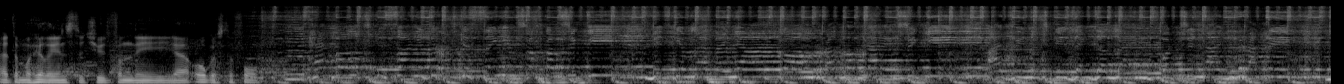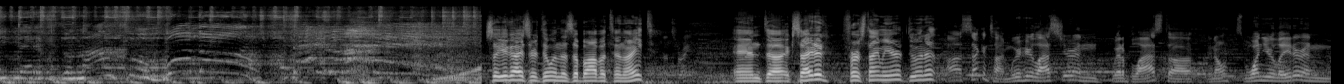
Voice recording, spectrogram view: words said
at the Mohyla Institute from the uh, August the 4th. So you guys are doing the Zabava tonight? and uh, excited. First time here doing it. Uh, second time. We were here last year and we had a blast. Uh, you know, it's one year later and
